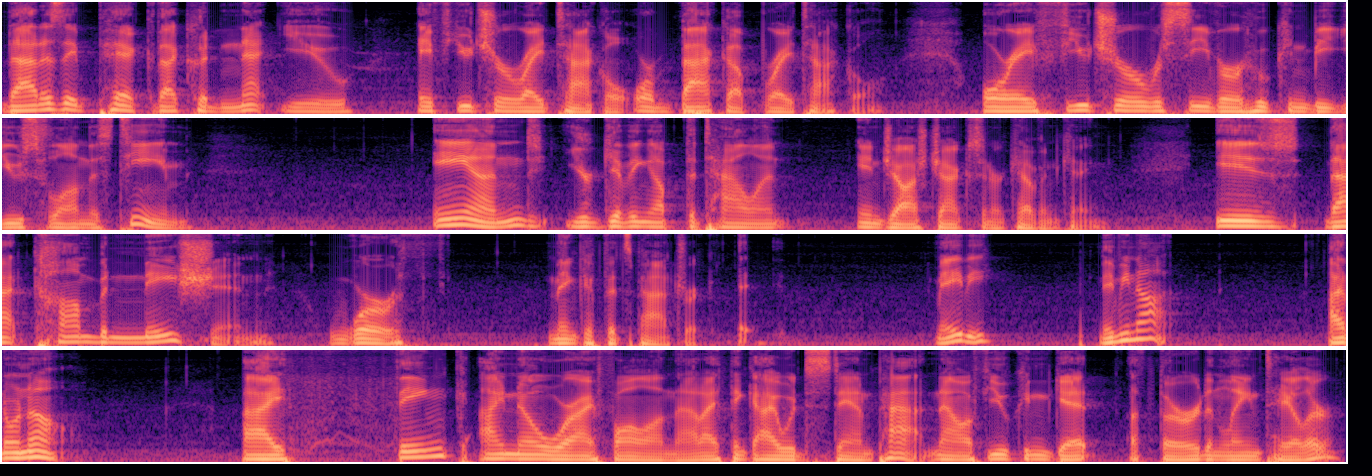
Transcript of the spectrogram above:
that is a pick that could net you a future right tackle or backup right tackle or a future receiver who can be useful on this team and you're giving up the talent in Josh Jackson or Kevin King. Is that combination worth Minkah Fitzpatrick? Eh, maybe, maybe not. I don't know. I think I know where I fall on that. I think I would stand pat. Now, if you can get a third in Lane Taylor,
